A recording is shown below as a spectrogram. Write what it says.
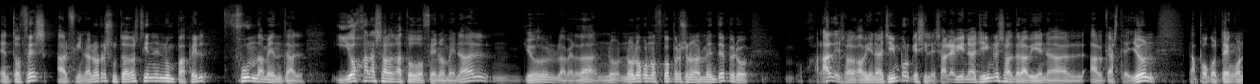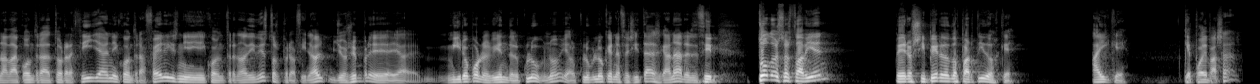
Entonces, al final los resultados tienen un papel fundamental. Y ojalá salga todo fenomenal. Yo, la verdad, no, lo conozco personalmente, pero ojalá le salga bien a Jim, porque si le sale bien a Jim, le saldrá bien al, Castellón. Tampoco tengo nada contra Torrecilla, ni contra Félix, ni contra nadie de estos, pero al final yo siempre eh, miro por el bien del club, ¿no? Y al club lo que necesita es ganar. Es decir, todo esto está bien, pero si pierde dos partidos, ¿qué? ¿Hay qué? ¿Qué puede pasar?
